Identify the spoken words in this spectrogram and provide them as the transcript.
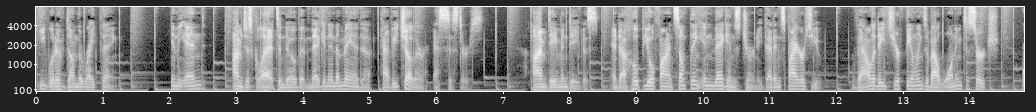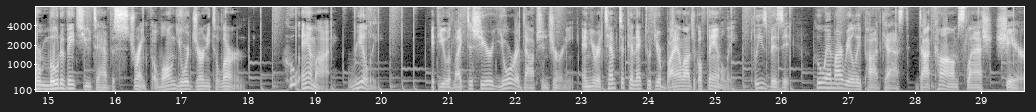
he would have done the right thing. In the end, I'm just glad to know that Megan and Amanda have each other as sisters. I'm Damon Davis, and I hope you'll find something in Megan's journey that inspires you, validates your feelings about wanting to search, or motivates you to have the strength along your journey to learn who am I, really? If you would like to share your adoption journey and your attempt to connect with your biological family, please visit whoamireallypodcast.com slash share.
